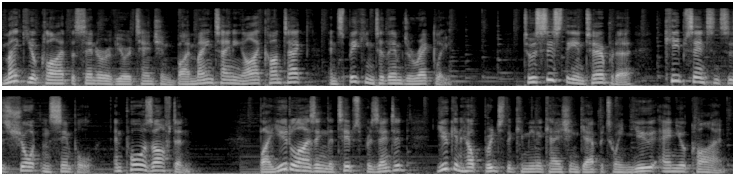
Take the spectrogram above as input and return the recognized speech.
Make your client the centre of your attention by maintaining eye contact and speaking to them directly. To assist the interpreter, keep sentences short and simple and pause often. By utilising the tips presented, you can help bridge the communication gap between you and your client.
